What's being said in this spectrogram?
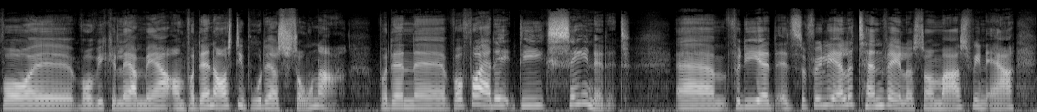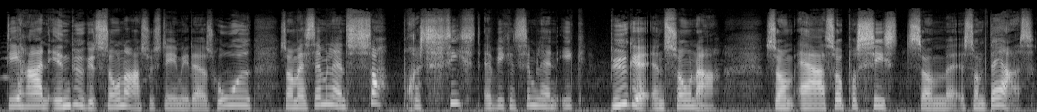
hvor, øh, hvor vi kan lære mere om, hvordan også de bruger deres sonar. Hvordan, øh, hvorfor er det, de ikke ser det? Um, øhm, fordi at, at selvfølgelig alle tandvaler, som marsvin er, de har en indbygget sonarsystem i deres hoved, som er simpelthen så præcist, at vi kan simpelthen ikke bygge en sonar, som er så præcist som, øh, som deres.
